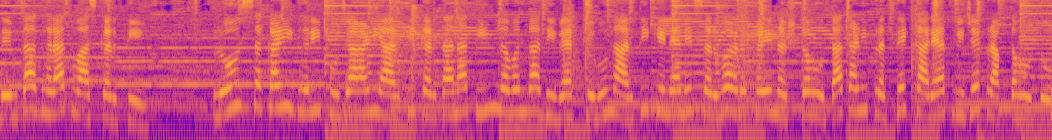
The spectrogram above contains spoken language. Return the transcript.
देवता घरात वास करतील. रोज सकाळी घरी पूजा आणि आरती करताना तीन लवंगा दिव्यात ठेवून आरती केल्याने सर्व अडथळे नष्ट होतात आणि प्रत्येक कार्यात विजय प्राप्त होतो.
